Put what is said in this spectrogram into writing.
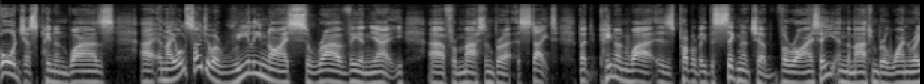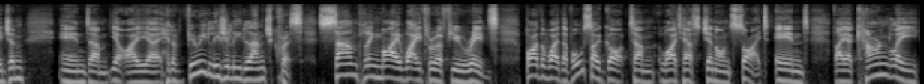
gorgeous Pinot Noirs. Uh, and they also do a really nice Syrah Viognier uh, from Martinborough Estate. But Pinot Noir is probably the signature variety in the Martinborough wine region. And um, yeah, I uh, had a very leisurely lunch, Chris, sampling my way through a few reds. By the way, they've also got um, Lighthouse Gin on site, and they are currently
